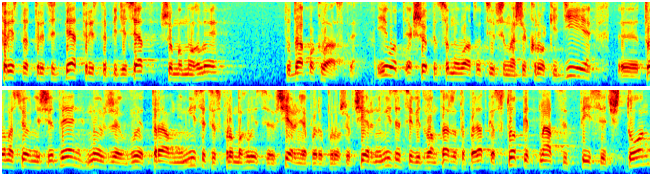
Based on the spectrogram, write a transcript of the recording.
335-350, що ми могли туди покласти. І от якщо підсумувати ці всі наші кроки дії, е, то на сьогоднішній день ми вже в травні місяці спромоглися, в червні, я перепрошую, в червні місяці відвантажити порядка 115 тисяч тонн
